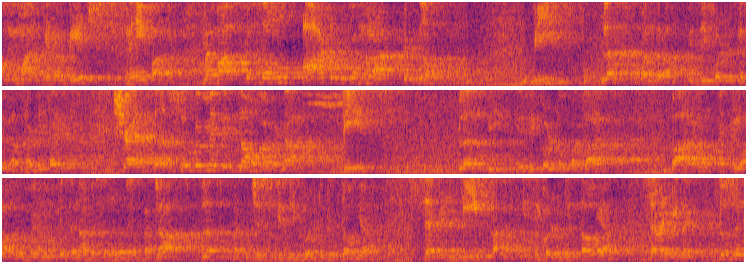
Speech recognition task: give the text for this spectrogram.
कोई मार्केट में बेच नहीं पा रहा। मैं बात करता हूँ, आठ रुपए हमारा कितना होगा? बीस प्लस पंद्रह इज़ इक्वल टू कितना? थर्टी फाइव शायद दस रुपए में कितना होगा बेटा? तीस प्लस बीस इज़ इक्वल टू पचास। बारह रुपए किलो आलू में हम कितना बेसन बनाएँगे पचास प्लस पच्चीस इज़ इक्वल टू कितना हो गया? Seventy five is equal to कितना हो गया? सेवेंटी फाइव तो सर,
